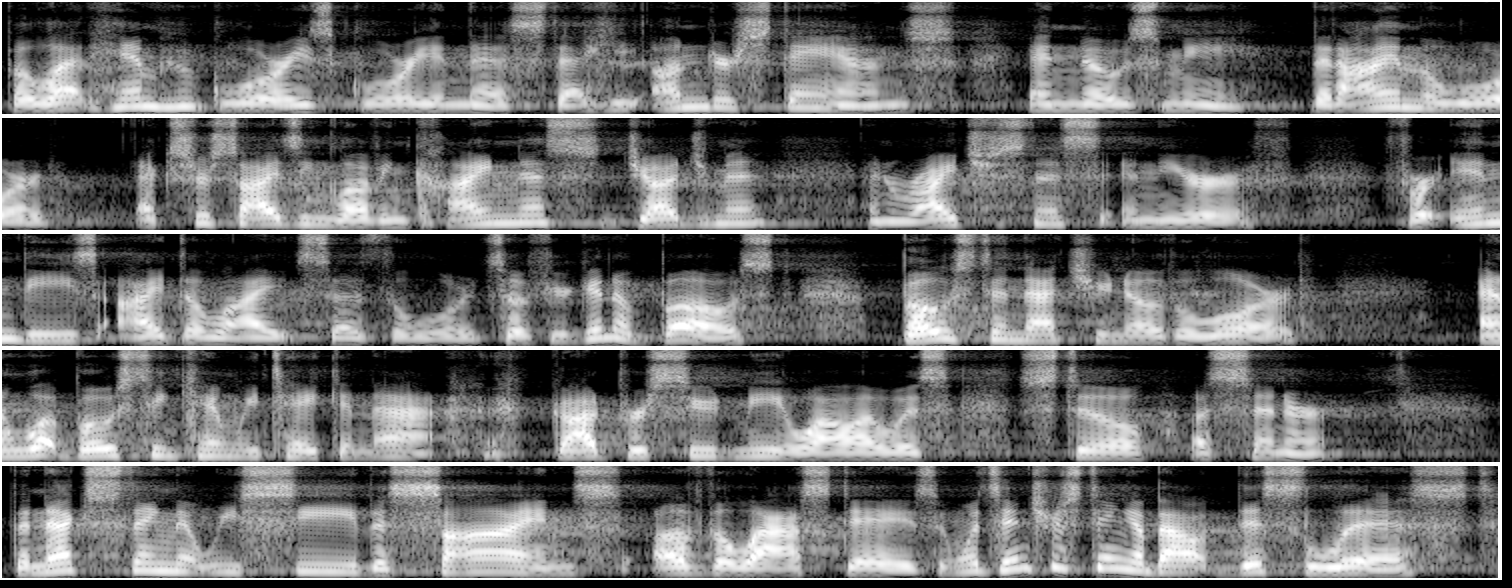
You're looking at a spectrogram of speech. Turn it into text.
but let him who glories glory in this, that he understands and knows me, that I am the Lord, exercising loving kindness, judgment, and righteousness in the earth. For in these I delight, says the Lord. So if you're going to boast, boast in that you know the Lord. And what boasting can we take in that? God pursued me while I was still a sinner. The next thing that we see, the signs of the last days. And what's interesting about this list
